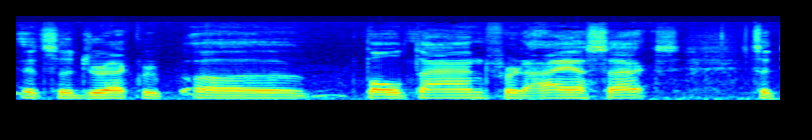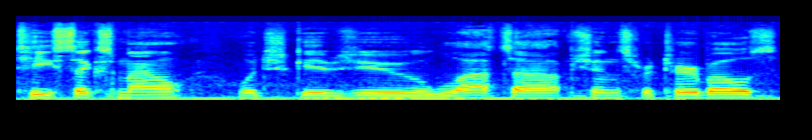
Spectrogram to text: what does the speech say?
It's a direct uh, bolt-on for the ISX. It's a T6 mount, which gives you lots of options for turbos.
